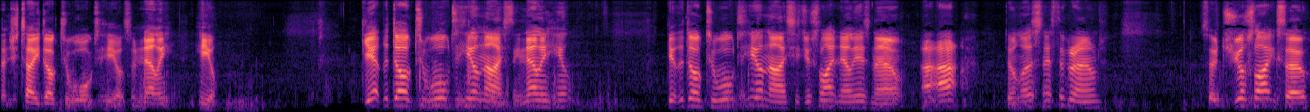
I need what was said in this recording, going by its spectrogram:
then just tell your dog to walk to heel. So Nelly, heel. Get the dog to walk to heel nicely. Nelly, heel. Get the dog to walk to heel nicely, just like Nelly is now. Ah, ah. Don't let her sniff the ground. So just like so.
